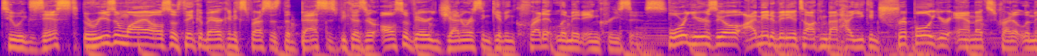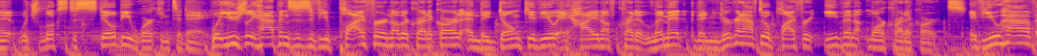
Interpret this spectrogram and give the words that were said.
to exist. The reason why I also think American Express is the best is because they're also very generous in giving credit limit increases. Four years ago, I made a video talking about how you can triple your Amex credit limit, which looks to still be working today. What usually happens is if you apply for another credit card and they don't give you a high enough credit limit, then you're gonna have to apply for even more credit cards. If you have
